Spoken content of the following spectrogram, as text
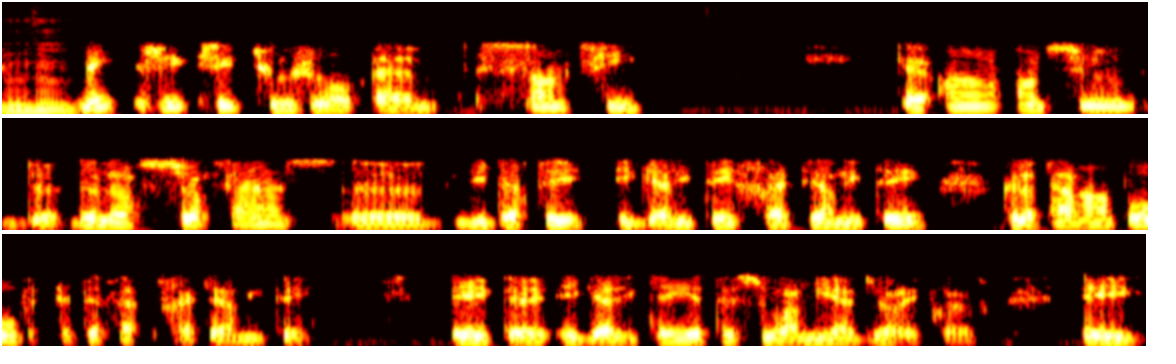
Mhm. Mais j'ai toujours euh, senti qu'en en, dessous de, de, leur surface euh, liberté, égalité, fraternité, que le parent pauvre était fraternité et que égalité était souvent mise à dure épreuve. Et,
